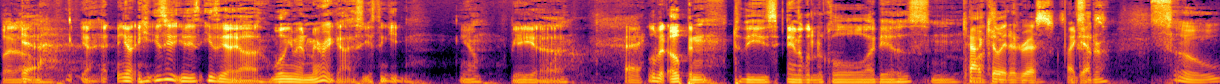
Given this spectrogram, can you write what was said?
But um, Yeah. yeah, you know, he's he's, he's a uh, William and Mary guy, so you think he'd you know be uh, hey, a little bit open to these analytical ideas and calculated risks, I guess. So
